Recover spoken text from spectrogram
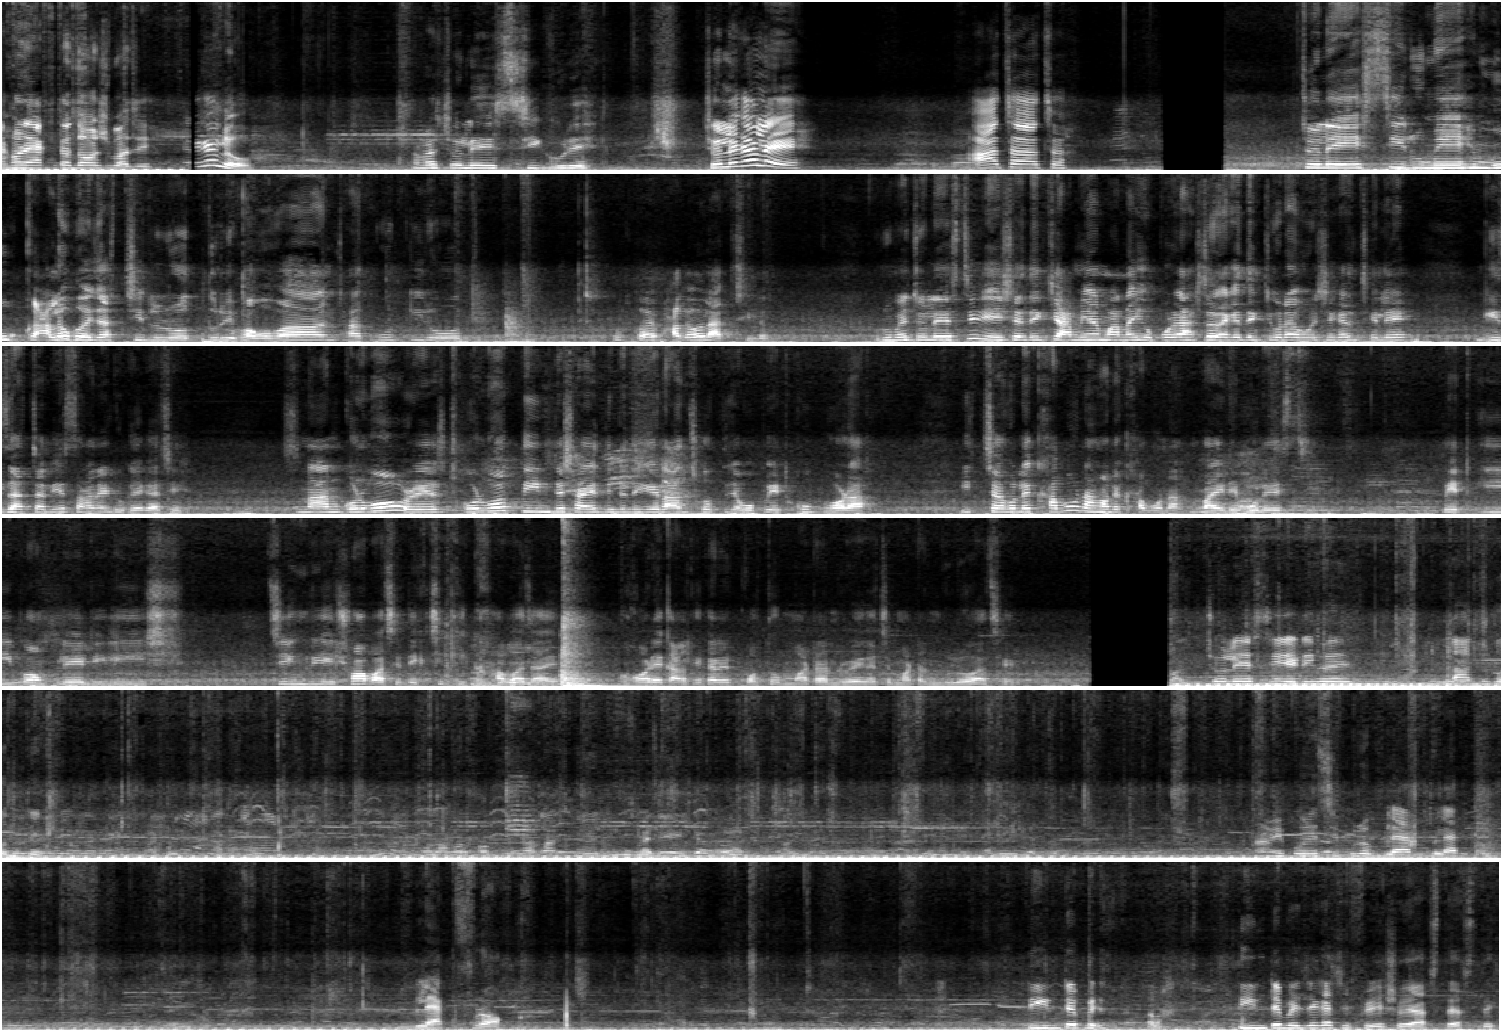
এখন একটা দশ বাজে। গেল? আমরা চলে এসেছি ঘুরে। চলে গেলে? আচ্ছা আচ্ছা। চলে এসেছি রুমে। মুখ কালো হয়ে যাচ্ছিল রোদ দূরে ভগবান, ঠাকুর কি রোদ। তবে ভালোও লাগছিল। রুমে চলে এসেছি, এসে দেখছি আমি আর মানাই ওপরে আসার আগে দেখছি ওরা বসে গেছে, ছেলে গিজার চালিয়ে স্নানে ঢুকে গেছে। স্নান করব, রেস্ট করব, তিনটে সাড়ে তিনটে দিকে লাঞ্চ করতে যাব, পেট খুব ভরা। ইচ্ছা হলে খাব, না হলে খাব না, বাইরে বলে এসেছি। পেটকি পমপ্লেট ইলিশ, চিংড়ি, সব আছে, দেখছি কি খাওয়া যায়। ঘরে কালকে কালের কত মাটন রয়ে গেছে মাটনগুলো আছে। চলে এসেছি রেডি হয়ে লাঞ্চ করতে। আমি পরেছি পুরো ব্ল্যাক ব্ল্যাক ব্ল্যাক ফ্রক তিনটে তিনটে বেজে গেছে ফ্রেশ হয়ে আস্তে আস্তে।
